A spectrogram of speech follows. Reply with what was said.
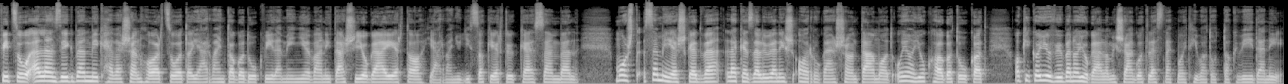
Ficó ellenzékben még hevesen harcolt a járványtagadók véleménynyilvánítási jogáért a járványügyi szakértőkkel szemben. Most személyeskedve, lekezelően és arrogánsan támad olyan joghallgatókat, akik a jövőben a jogállamiságot lesznek majd hivatottak védeni.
